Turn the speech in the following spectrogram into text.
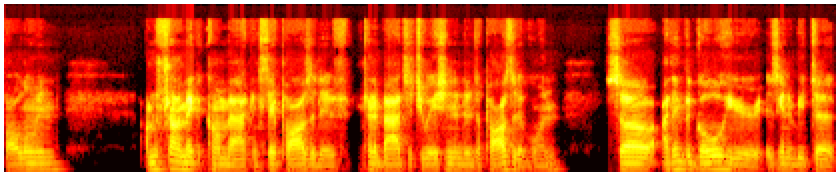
following. I'm just trying to make a comeback and stay positive, turn a bad situation into a positive one. So I think the goal here is going to be to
